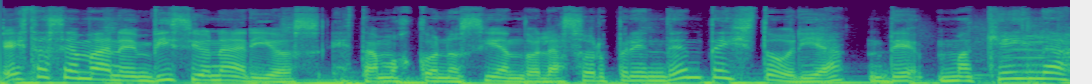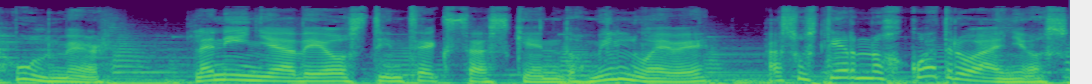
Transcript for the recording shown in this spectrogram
Esta semana en Visionarios estamos conociendo la sorprendente historia de Michaela Ulmer, la niña de Austin, Texas, que en 2009, a sus tiernos cuatro años,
